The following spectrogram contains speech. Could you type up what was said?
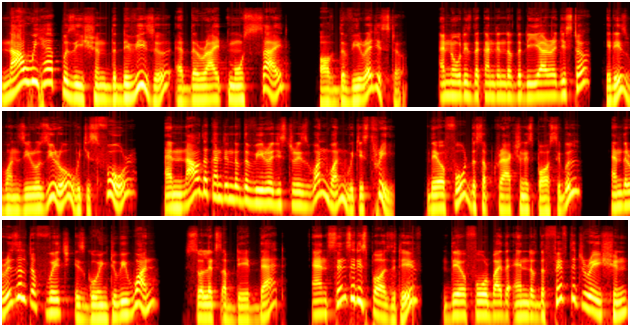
now we have positioned the divisor at the rightmost side of the V register. And notice the content of the DR register it is 100 which is 4 and now the content of the V register is 11 which is 3. Therefore the subtraction is possible and the result of which is going to be 1. So let's update that. And since it is positive, therefore by the end of the fifth iteration,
